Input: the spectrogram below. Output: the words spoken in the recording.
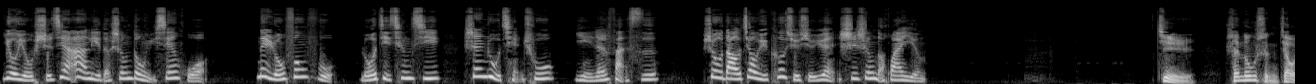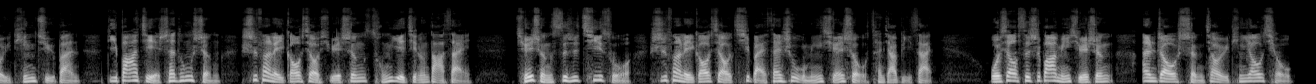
又有实践案例的生动与鲜活，内容丰富，逻辑清晰，深入浅出，引人反思，受到教育科学学院师生的欢迎。近日。山东省教育厅举办第八届山东省师范类高校学生从业技能大赛，全省四十七所师范类高校七百三十五名选手参加比赛。我校四十八名学生按照省教育厅要求，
